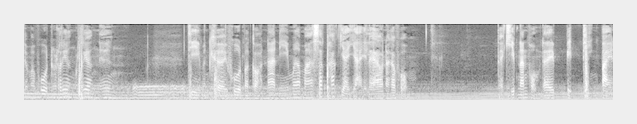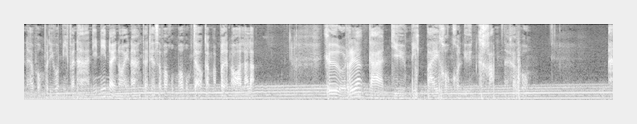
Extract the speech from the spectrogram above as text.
จะมาพูดเรื่องเรื่องหนึ่งที่มันเคยพูดมาก่อนหน้านี้เมื่อมาสักพักใหญ่ ๆ แล้วนะครับผม แต่คลิปนั้นผมได้ปิดทิ้งไปนะครับผม มีปัญหานิดๆหน่อยๆนะ แต่เดี๋ยวสักพักผมว่าผมจะเอากลับมาเปิดออนแล้วล่ะ คือเรื่องการยืมบิ๊กไบค์ของคนอื่นขับนะครับผมอะ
